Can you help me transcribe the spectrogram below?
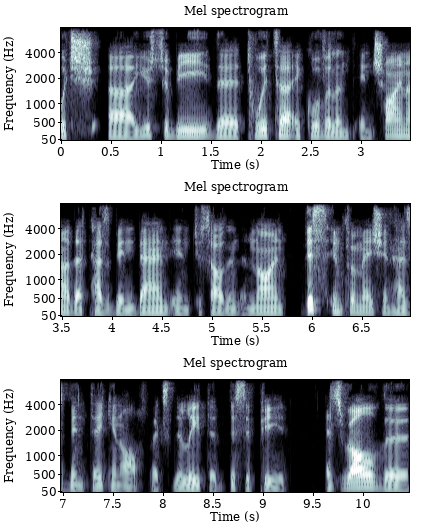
which uh, used to be the Twitter equivalent in China that has been banned in 2009. This information has been taken off. It's deleted, disappeared as well the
